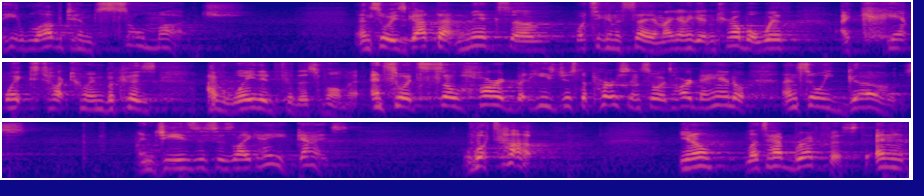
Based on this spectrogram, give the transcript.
He loved him so much and so he's got that mix of what's he going to say? Am I going to get in trouble? With I can't wait to talk to him because I've waited for this moment. And so it's so hard, but he's just a person, so it's hard to handle. And so he goes. And Jesus is like, hey, guys, what's up? You know, let's have breakfast. And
